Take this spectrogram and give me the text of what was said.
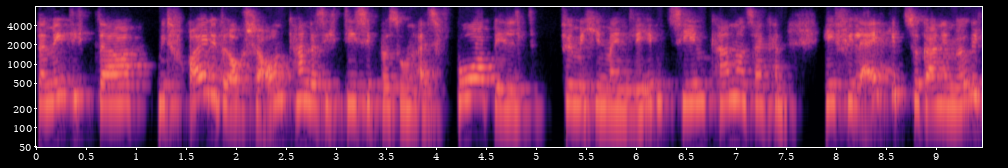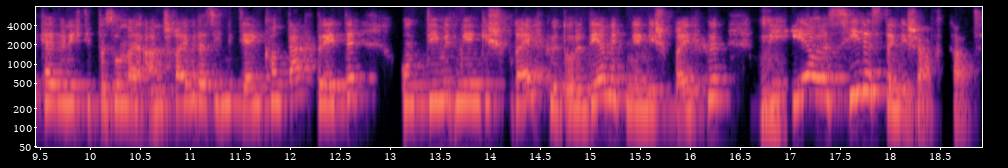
damit ich da mit Freude drauf schauen kann, dass ich diese Person als Vorbild für mich in mein Leben ziehen kann und sagen kann, hey, vielleicht gibt es sogar eine Möglichkeit, wenn ich die Person mal anschreibe, dass ich mit der in Kontakt trete und die mit mir ein Gespräch führt oder der mit mir ein Gespräch führt, wie hm. er oder sie das denn geschafft hat.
